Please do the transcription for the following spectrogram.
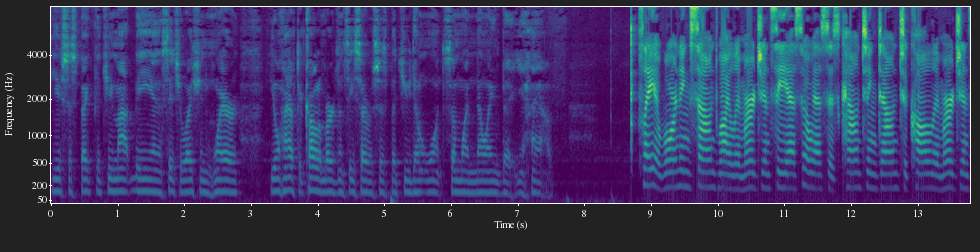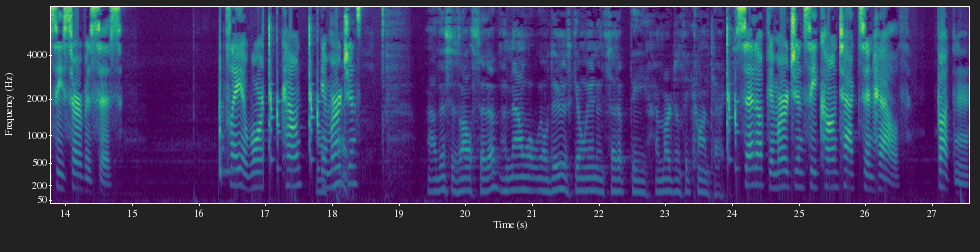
you suspect that you might be in a situation where you'll have to call emergency services, but you don't want someone knowing that you have. Play a warning sound while emergency SOS is counting down to call emergency services. Play a warning count Okay. emergency Now this is all set up, and now what we'll do is go in and set up the emergency contact. set up emergency contacts in health button.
